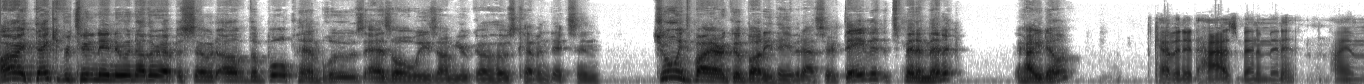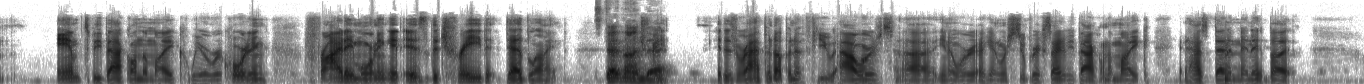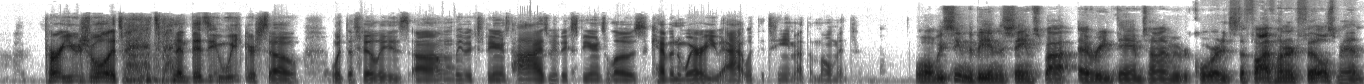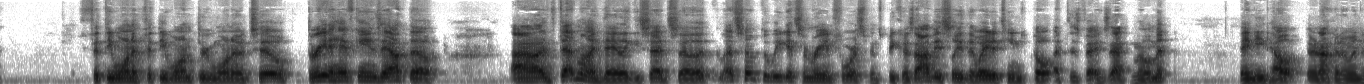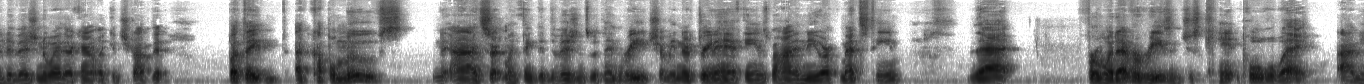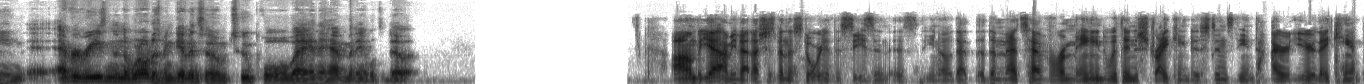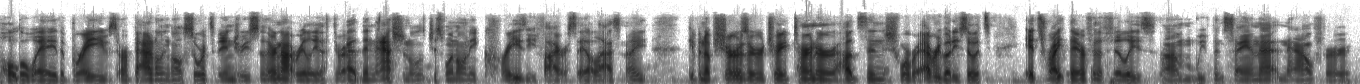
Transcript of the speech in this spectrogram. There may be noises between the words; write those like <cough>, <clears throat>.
All right, thank you for tuning in to another episode of the Bullpen Blues. As always, I'm your co-host Kevin Dixon, joined by our good buddy David Esser. David, it's been a minute. How you doing? Kevin, it has been a minute. I am amped to be back on the mic. We are recording Friday morning. It is the trade deadline. It's deadline trade, day. It is wrapping up in a few hours. Uh, you know, we're again, we're super excited to be back on the mic. It has been a minute, but per usual, it's <laughs> it's been a busy week or so with the Phillies. Um, we've experienced highs, we've experienced lows. Kevin, where are you at with the team at the moment? Well, we seem to be in the same spot every damn time we record. It's the 500 fills, man. 51 and 51 through 102. Three and a half games out, though. Uh, it's deadline day, like you said. So let, us hope that we get some reinforcements because obviously the way the team's built at this exact moment, they need help. They're not going to win the division the way they're currently constructed. But they a couple moves. I certainly think the division's within reach. I mean, they're three and a half games behind the New York Mets team that, for whatever reason, just can't pull away. I mean, every reason in the world has been given to them to pull away, and they haven't been able to do it. Um, but yeah, I mean that, that's just been the story of the season is you know that the Mets have remained within striking distance the entire year. They can't pull away. The Braves are battling all sorts of injuries, so they're not really a threat. The Nationals just went on a crazy fire sale last night, giving up Scherzer, Trea Turner, Hudson, Schwarber, everybody. So it's it's right there for the Phillies. Um, we've been saying that now for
